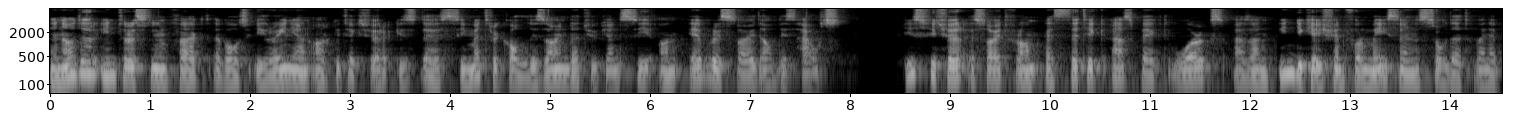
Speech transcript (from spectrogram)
Another interesting fact about Iranian architecture is the symmetrical design that you can see on every side of this house. This feature, aside from aesthetic aspect, works as an indication for masons so that when a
